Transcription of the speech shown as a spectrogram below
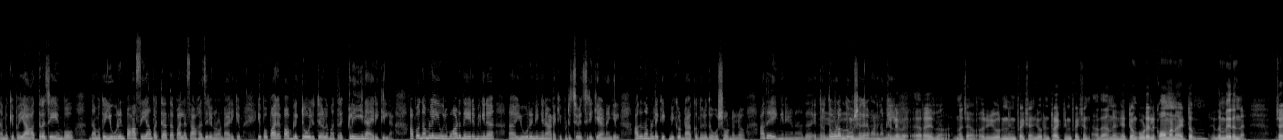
നമുക്കിപ്പോൾ യാത്ര ചെയ്യുമ്പോൾ നമുക്ക് യൂറിൻ പാസ് ചെയ്യാൻ പറ്റാത്ത പല സാഹചര്യങ്ങളുണ്ടായിരിക്കും. ഇപ്പോൾ പല പബ്ലിക് ടോയ്ലറ്റുകളും അത്ര ക്ലീൻ ആയിരിക്കില്ല. അപ്പോൾ നമ്മൾ ഈ ഒരുപാട് നേരം ഇങ്ങനെ യൂറിൻ ഇങ്ങനെ അടക്കി പിടിച്ച് വെച്ചിരിക്കുകയാണെങ്കിൽ അത് നമ്മളുടെ കിഡ്നിക്ക് ഉണ്ടാക്കുന്ന ഒരു ദോഷമുണ്ടല്ലോ. അത് എങ്ങനെയാണ്? അത് എത്രത്തോളം ദോഷകരമാണ് നമ്മൾ എന്ന് വെച്ചാൽ ഒരു urine infection urine tract infection അതാണ് ഏറ്റവും കൂടുതൽ കോമൺ ആയിട്ടും ഇതും വരുന്നത് പക്ഷേ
